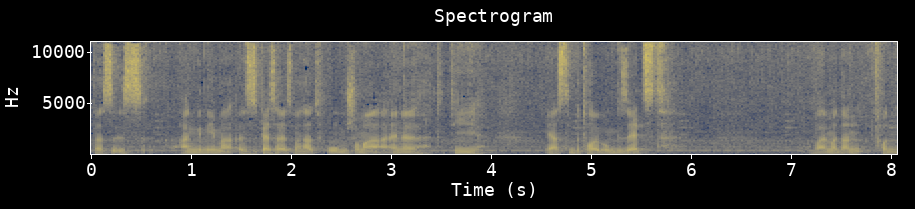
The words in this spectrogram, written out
dass es angenehmer, es besser ist, man hat oben schon mal eine, die erste Betäubung gesetzt, weil man dann von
